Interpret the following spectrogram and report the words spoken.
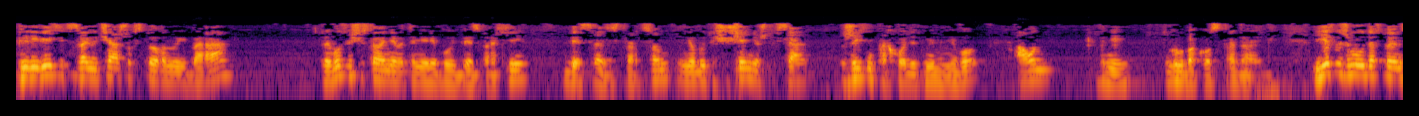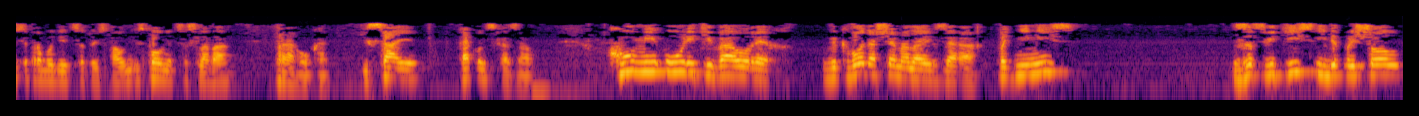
перевесить свою чашу в сторону Ибара, то его существование в этом мире будет без брахи, без связи с Творцом. У него будет ощущение, что вся жизнь проходит мимо него, а он в ней глубоко страдает. Если же мы удостоимся пробудиться, то исполнятся слова пророка Исаи, как он сказал, «Куми урики ваурех, веквод Ашем алаих зарах». Поднимись, засветись, ибо пришел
